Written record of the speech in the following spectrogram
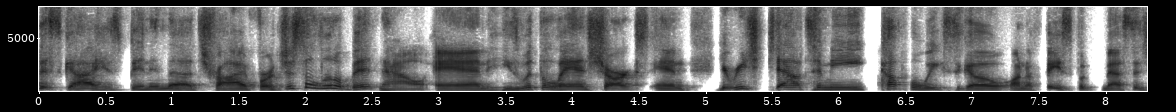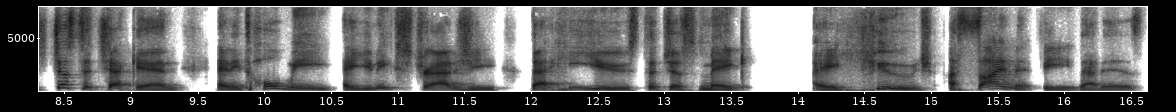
This guy has been in the tribe for just a little bit now, and he's with the Land Sharks. And he reached out to me a couple weeks ago on a Facebook message just to check in. And he told me a unique strategy that he used to just make a huge assignment fee, that is.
